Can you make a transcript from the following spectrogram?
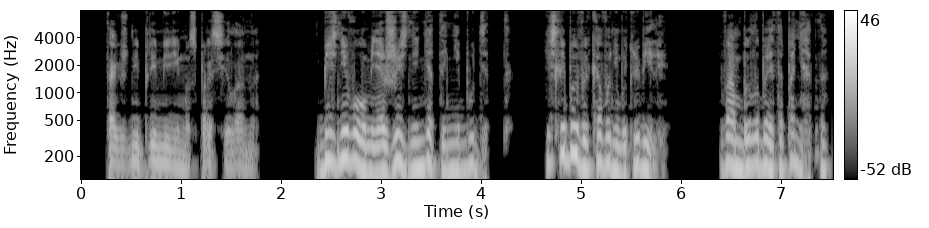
— так же непримиримо спросила она. — Без него у меня жизни нет и не будет. Если бы вы кого-нибудь любили, вам было бы это понятно.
